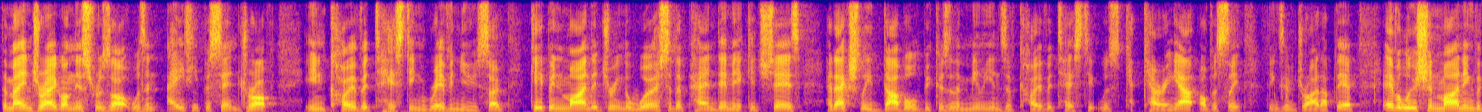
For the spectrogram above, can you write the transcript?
the main drag on this result was an 80% drop in COVID testing revenue. So keep in mind that during the worst of the pandemic, its shares had actually doubled because of the millions of COVID tests it was ca carrying out. Obviously, things have dried up there. Evolution Mining, the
